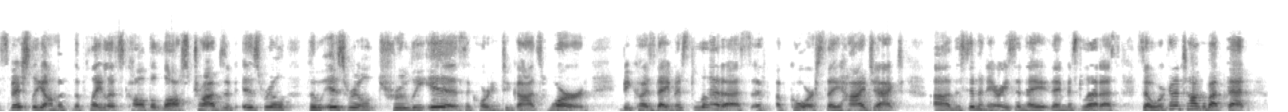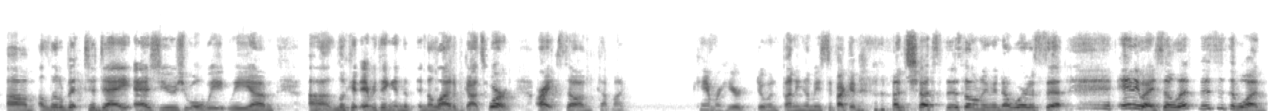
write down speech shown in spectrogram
especially on the, the playlist called the lost tribes of israel who israel truly is according to god's word because they misled us of, course they hijacked uh, the seminaries and they, they misled us so we're going to talk about that um, a little bit today. As usual, we we um, uh, look at everything in the in the light of God's word. All right, so I've got my camera here doing funny. Let me see if I can adjust this. I don't even know where to sit. Anyway, so let this is the one.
